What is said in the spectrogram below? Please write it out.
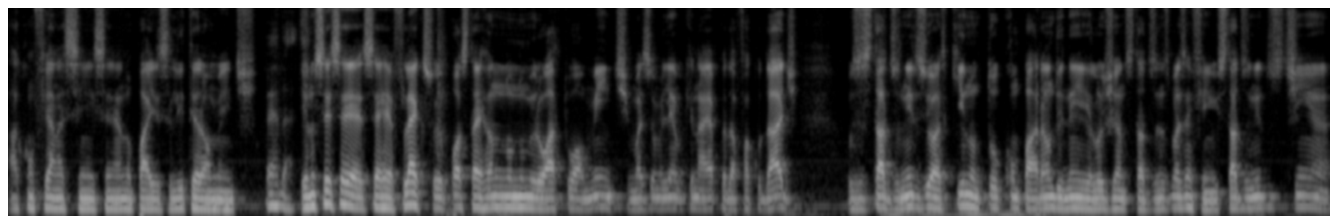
a confiar na ciência, né? No país, literalmente. Verdade. Eu não sei se é, se é reflexo, eu posso estar errando no número atualmente, mas eu me lembro que na época da faculdade, os Estados Unidos, e eu aqui não estou comparando e nem elogiando os Estados Unidos, mas enfim, os Estados Unidos tinha,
